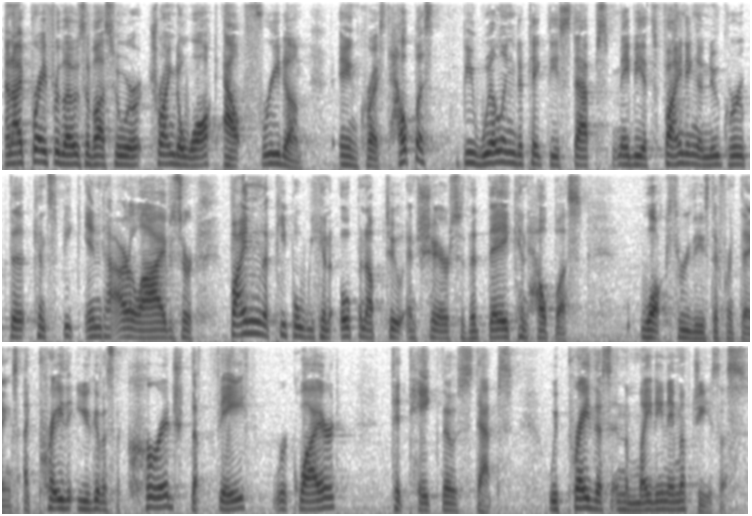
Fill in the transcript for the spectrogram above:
And I pray for those of us who are trying to walk out freedom in Christ. Help us be willing to take these steps. Maybe it's finding a new group that can speak into our lives or finding the people we can open up to and share so that they can help us walk through these different things. I pray that you give us the courage, the faith required to take those steps. We pray this in the mighty name of Jesus.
